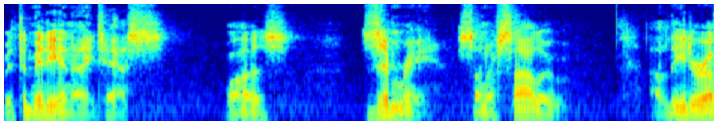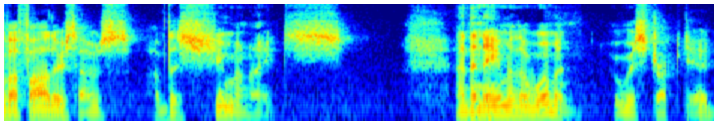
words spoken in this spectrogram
with the Midianites, was Zimri, son of Salu a leader of a father's house of the Shimonites. And the name of the woman who was struck dead,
